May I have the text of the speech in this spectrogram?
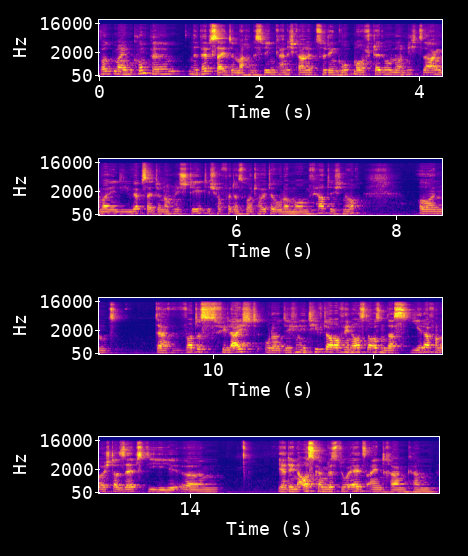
wird mein Kumpel eine Webseite machen, deswegen kann ich gerade zu den Gruppenaufstellungen noch nicht sagen, weil die Webseite noch nicht steht. Ich hoffe, das wird heute oder morgen fertig noch. Und da wird es vielleicht oder definitiv darauf hinauslaufen, dass jeder von euch da selbst die, ähm, ja, den Ausgang des Duells eintragen kann.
